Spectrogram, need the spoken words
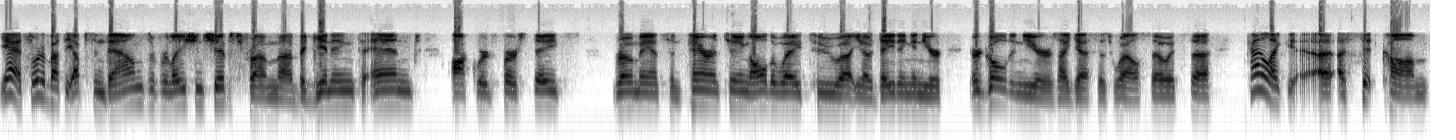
yeah, it's sort of about the ups and downs of relationships from uh, beginning to end, awkward first dates, romance and parenting, all the way to uh, you know dating in your your golden years, I guess, as well. So it's uh, kind of like a, a sitcom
